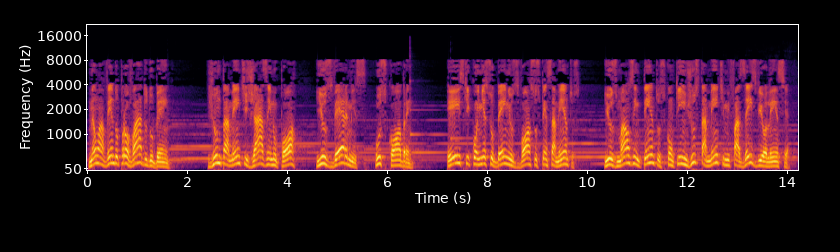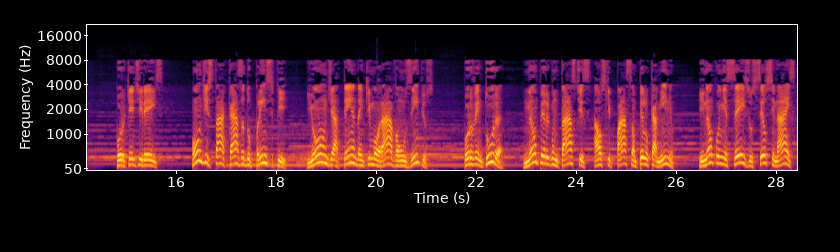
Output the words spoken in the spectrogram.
não havendo provado do bem. Juntamente jazem no pó, e os vermes os cobrem. Eis que conheço bem os vossos pensamentos, e os maus intentos com que injustamente me fazeis violência. Porque direis: Onde está a casa do príncipe, e onde a tenda em que moravam os ímpios? Porventura, não perguntastes aos que passam pelo caminho, e não conheceis os seus sinais,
